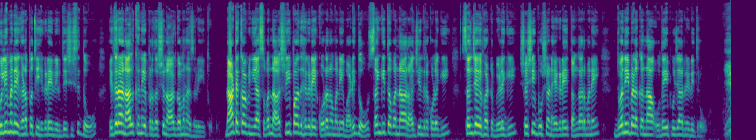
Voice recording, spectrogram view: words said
ಹುಲಿಮನೆ ಗಣಪತಿ ಹೆಗಡೆ ನಿರ್ದೇಶಿಸಿದ್ದು, ಇದರ ನಾಲ್ಕನೇ ಪ್ರದರ್ಶನ ಗಮನ ಸೆಳೆಯಿತು. ನಾಟಕ ವಿನ್ಯಾಸವನ್ನ ಶ್ರೀಪಾದ್ ಹೆಗಡೆ ಕೋಡನಮನೆ ಮಾಡಿದ್ದು, ಸಂಗೀತವನ್ನ ರಾಜೇಂದ್ರ ಕೊಳಗಿ, ಸಂಜಯ್ ಭಟ್ ಬೆಳಗಿ, ಶಶಿಭೂಷಣ್ ಹೆಗಡೆ ತಂಗಾರ್ಮನೆ, ಧ್ವನಿ ಬೆಳಕನ್ನ ಉದಯ್ ಪೂಜಾರ್ ನೀಡಿದ್ರು. ಈ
